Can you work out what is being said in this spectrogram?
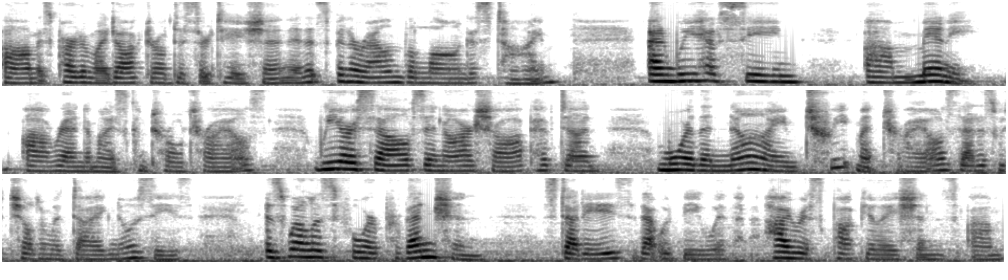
um, as part of my doctoral dissertation, and it's been around the longest time. And we have seen um, many uh, randomized control trials. We ourselves in our shop have done more than nine treatment trials, that is with children with diagnoses, as well as for prevention studies, that would be with high-risk populations, um,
